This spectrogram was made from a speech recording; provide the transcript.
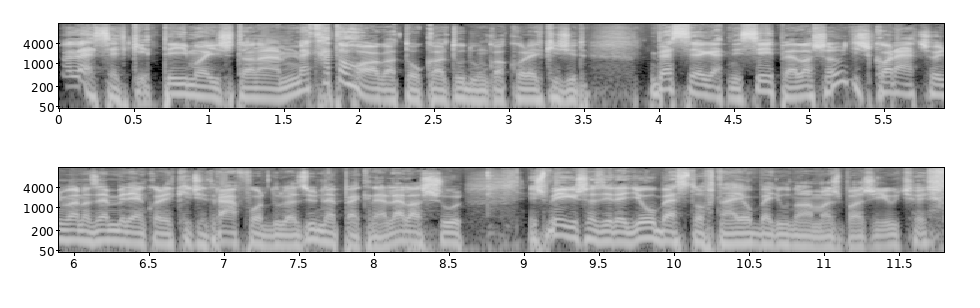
lesz egy-két téma is talán, meg hát a hallgatókkal tudunk akkor egy kicsit beszélgetni szépen lassan, úgyis karácsony van, az ember ilyenkor egy kicsit ráfordul az ünnepekre, lelassul, és mégis azért egy jó best of jobb egy unalmas bazsi, úgyhogy...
